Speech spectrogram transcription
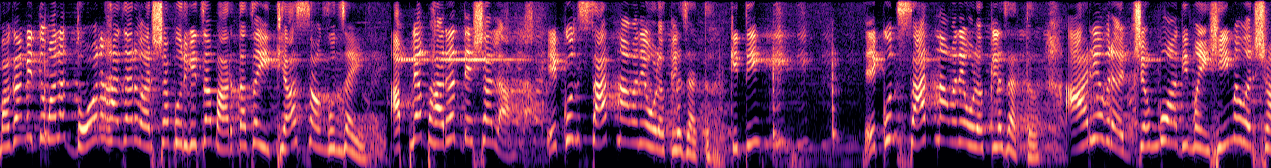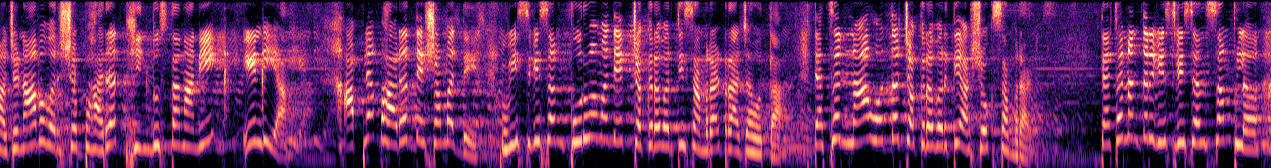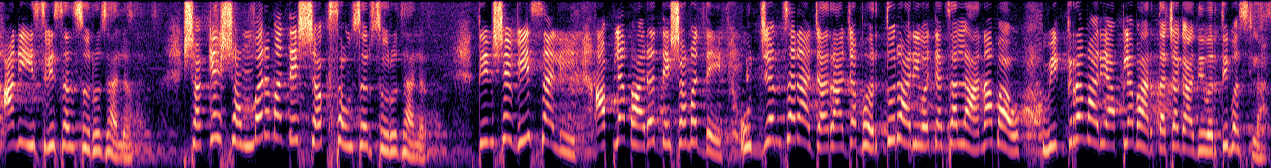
बघा मी तुम्हाला दोन हजार वर्षापूर्वीचा भारताचा इतिहास सांगून जाईल आपल्या भारत देशाला एकूण सात नावाने ओळखलं जातं. किती? एकूण सात नावाने ओळखलं जातं. आर्यव्रत जम्मू आदिमय हिमवर्ष अजनाभ वर्ष भारत हिंदुस्थान आणि इंडिया. आपल्या भारत देशामध्ये वीसवी सन पूर्वमध्ये एक चक्रवर्ती सम्राट राजा होता. त्याचं नाव होतं चक्रवर्ती अशोक सम्राट. त्याच्यानंतर वीसवी सन संपलं आणि इसवी सन सुरू झालं. शके शंभरमध्ये शक संसार सुरू झालं. तीनशे वीस साली आपल्या भारत देशामध्ये उज्जैनचा राजा राजा भरतुरहरी व त्याचा लहाना भाऊ विक्रमहरी आपल्या भारताच्या गादीवरती बसला.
